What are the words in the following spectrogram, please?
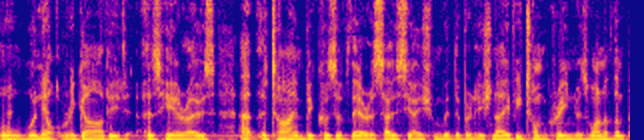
or were Yeah. not regarded as heroes at the time because of their association with the British Navy. Tom Crean was one of them.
